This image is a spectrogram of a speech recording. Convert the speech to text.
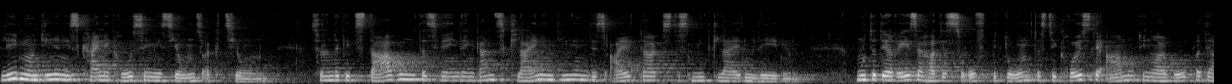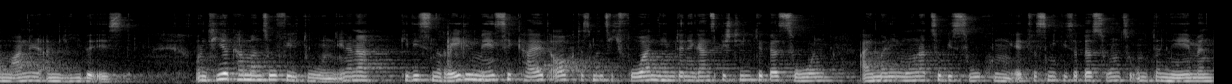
Lieben und Dienen ist keine große Missionsaktion, sondern da geht es darum, dass wir in den ganz kleinen Dingen des Alltags das Mitleiden leben. Mutter Teresa hat es so oft betont, dass die größte Armut in Europa der Mangel an Liebe ist. Und hier kann man so viel tun, in einer gewissen Regelmäßigkeit auch, dass man sich vornimmt, eine ganz bestimmte Person einmal im Monat zu besuchen, etwas mit dieser Person zu unternehmen,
